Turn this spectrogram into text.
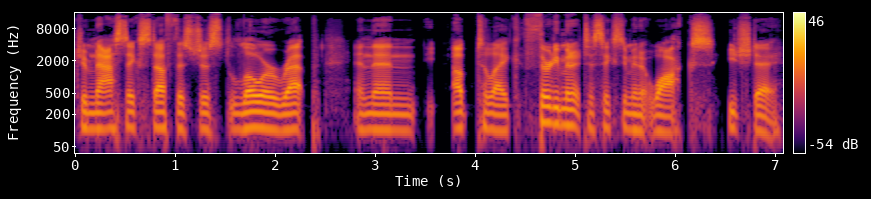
gymnastic stuff that's just lower rep and then up to like 30 minute to 60 minute walks each day,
